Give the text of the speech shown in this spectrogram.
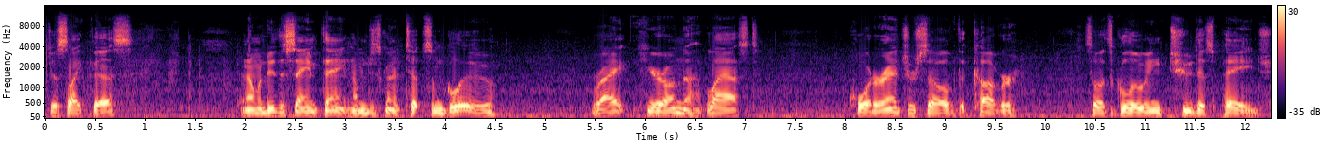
Just like this. And I'm going to do the same thing. I'm just going to tip some glue right here on the last quarter inch or so of the cover so it's gluing to this page.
